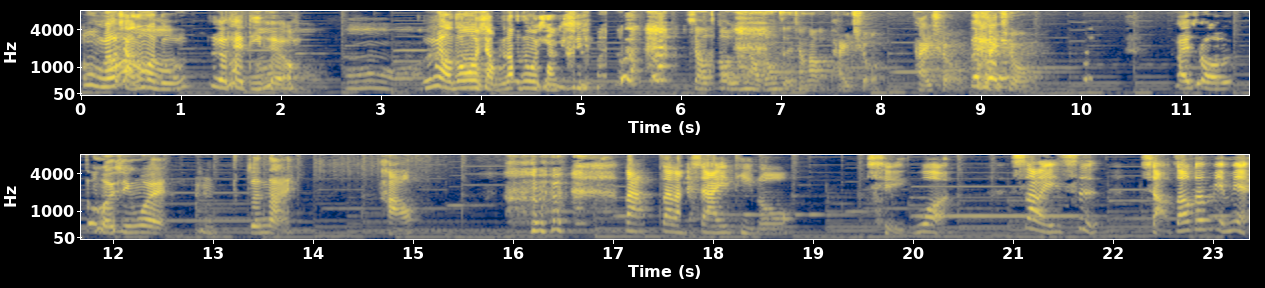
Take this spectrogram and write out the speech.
我没有想那么多，这个太 detail。哦，五秒钟我想不到这么详细。小昭五秒钟只能想到排球，排球，排球。排球综合腥味，真奶。好，那再来下一题喽。请问上一次小昭跟面面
